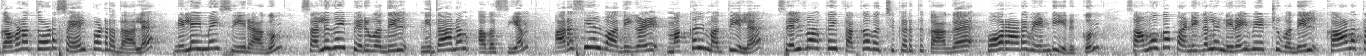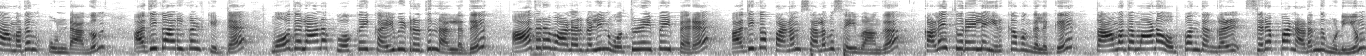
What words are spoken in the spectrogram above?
கவனத்தோட செயல்படுறதால நிலைமை சீராகும். சலுகை பெறுவதில் நிதானம் அவசியம். அரசியல்வாதிகள் மக்கள் மத்தியில செல்வாக்கை தக்க வச்சுக்கிறதுக்காக போராட வேண்டி இருக்கும் சமூக பணிகளை நிறைவேற்றுவதில் காலதாமதம் உண்டாகும். அதிகாரிகள் கிட்ட மோதலான போக்கை கைவிடுறது நல்லது. ஆதரவாளர்களின் ஒத்துழைப்பை பெற அதிக பணம் செலவு செய்வாங்க. கலைத்துறையில் இருக்கவங்களுக்கு தாமதமான ஒப்பந்தங்கள் சிறப்பாக நடந்து முடியும்.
